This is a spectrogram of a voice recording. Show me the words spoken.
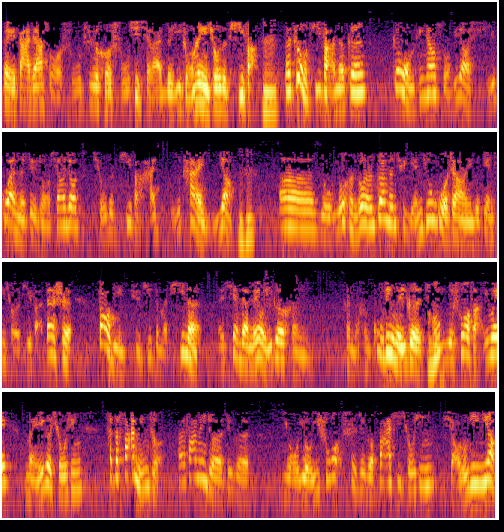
被大家所熟知和熟悉起来的一种任意球的踢法。嗯。那这种踢法呢，跟跟我们平常所比较习惯的这种香蕉球的踢法还不太一样。呃，有有很多人专门去研究过这样一个电梯球的踢法，但是到底具体怎么踢呢？现在没有一个很很很固定的一个一个说法，因为每一个球星，他的发明者，他的发明者这个有有一说是这个巴西球星小卢金尼奥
